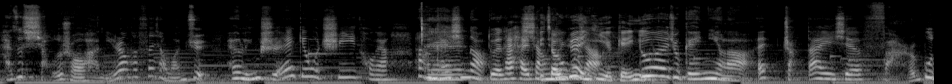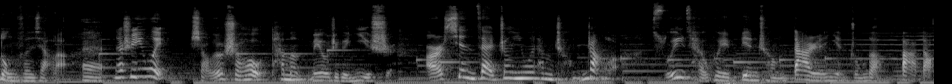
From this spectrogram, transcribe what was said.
孩子小的时候哈，你让他分享玩具，还有零食，哎，给我吃一口呀，他很开心的，对他还比较愿意给你，对，就给你了。哎，长大一些反而不懂分享了，哎，那是因为小的时候他们没有这个意识，而现在正因为他们成长了。所以才会变成大人眼中的霸道，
